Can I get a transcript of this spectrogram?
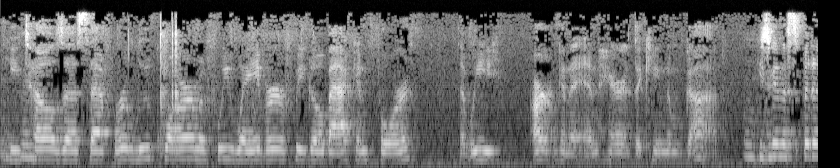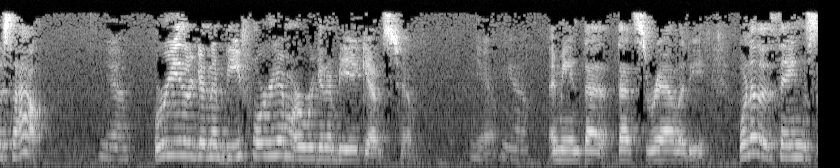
He tells us that if we're lukewarm, if we waver, if we go back and forth, that we aren't going to inherit the kingdom of God. He's going to spit us out. Yeah. We're either going to be for him or we're going to be against him. Yeah. Yeah. I mean that that's reality. One of the things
